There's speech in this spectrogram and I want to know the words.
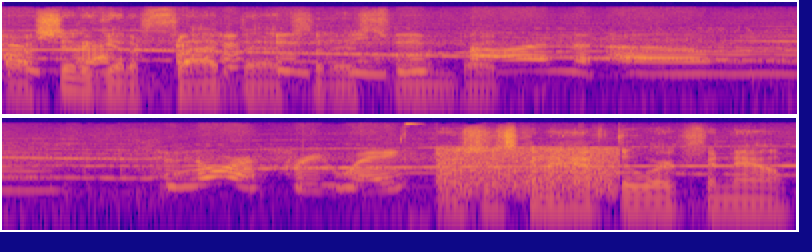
Oh, I should have get a flatbed for this one, but on Senora Freeway. it's just gonna have to work for now.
